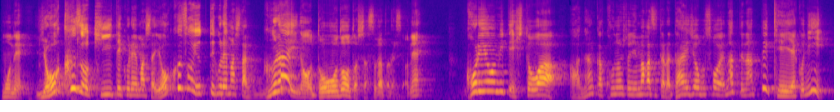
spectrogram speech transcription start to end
もうねよくぞ聞いてくれましたよくぞ言ってくれましたぐらいの堂々とした姿ですよね。これを見て人はあなんかこの人に任せたら大丈夫そうやなってなって契約に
